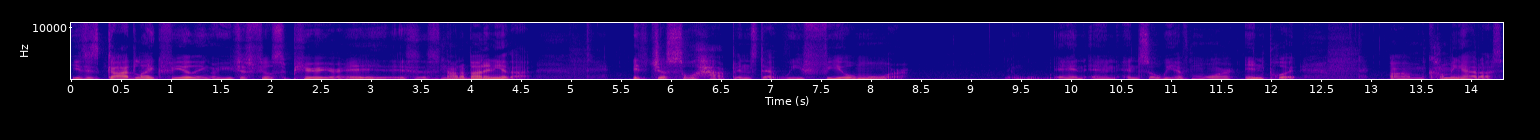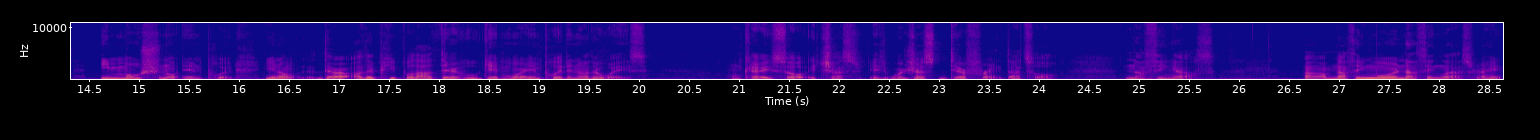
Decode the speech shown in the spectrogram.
you're this godlike feeling, or you just feel superior. It, it's, it's not about any of that. It just so happens that we feel more, and and and so we have more input um, coming at us emotional input. You know, there are other people out there who get more input in other ways. Okay, so it just it, we're just different. That's all. Nothing else. Um, nothing more, nothing less, right?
